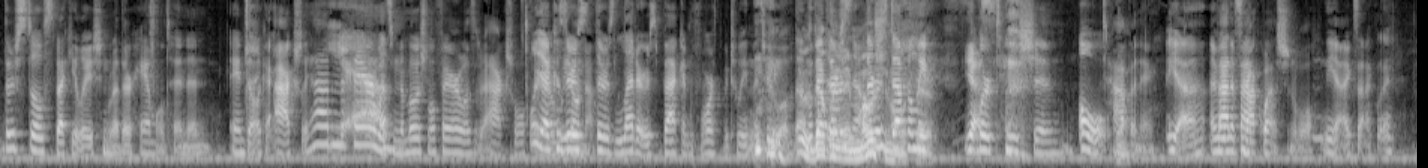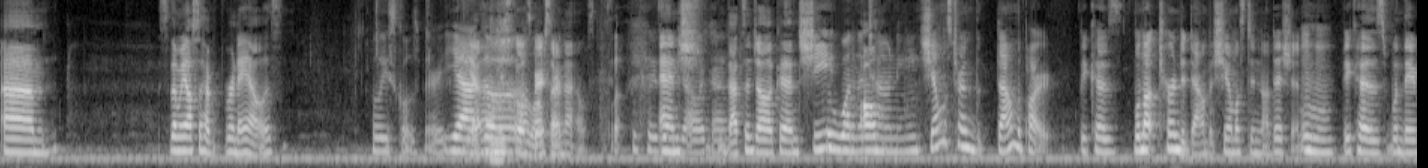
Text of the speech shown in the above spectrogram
there's still speculation whether Hamilton and Angelica actually had an affair. Was it an emotional affair? Was it an actual? Well, yeah, because there's there's letters back and forth between the two of them. was But definitely there's an there was definitely affair. Yes. flirtation Oh, happening. Yeah, I mean, That's if I- not questionable. Yeah, exactly. Um, So then we also have Renee Ellis. Elise Goldsberry. Yeah, Yeah, the, Elise I Goldsberry, sorry, her. not Ellis. Who and sh- Angelica. that's Angelica, and she Who won the al- Tony. She almost turned down the part because, well, not turned it down, but she almost didn't audition because when they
